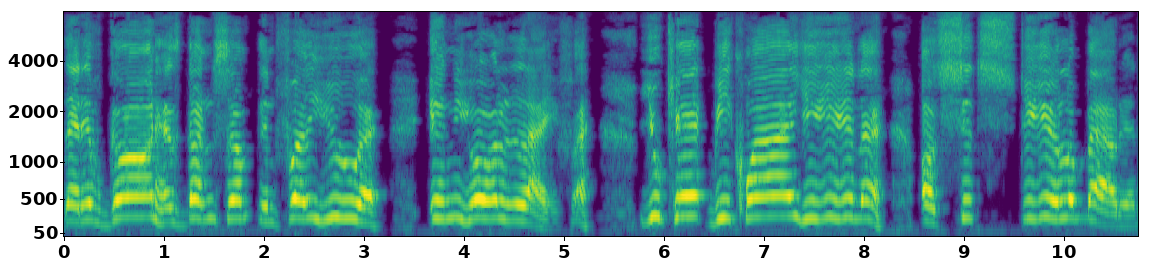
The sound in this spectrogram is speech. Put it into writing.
that if God has done something for you in your life, you can't be quiet or sit still about it.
